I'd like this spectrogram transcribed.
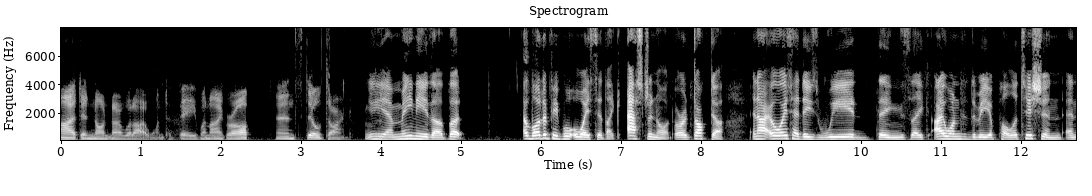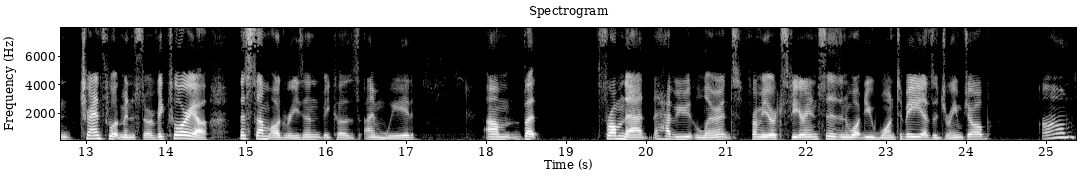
I did not know what I wanted to be when I grew up, and still don't. Yeah, me neither. But a lot of people always said like astronaut or a doctor, and I always had these weird things like I wanted to be a politician and transport minister of Victoria for some odd reason because I'm weird. Um, but from that, have you learnt from your experiences and what you want to be as a dream job? Um.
